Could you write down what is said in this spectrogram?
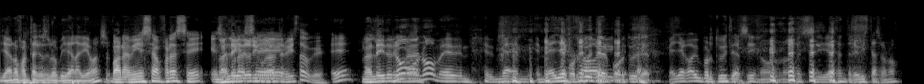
ya no falta que se lo pida nadie más. Para mí esa frase... ¿No esa has leído frase- ninguna entrevista o qué? ¿Eh? ¿No has leído no, ninguna? no, me, me- me- me ha llegado Por Twitter, hoy- por Twitter. Me ha llegado hoy por Twitter, sí. No, no sé si hace entrevistas o no.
